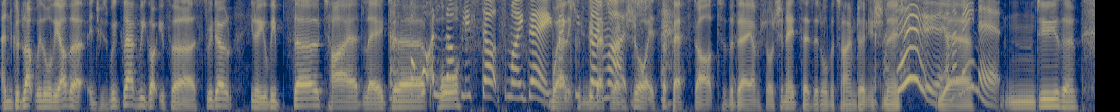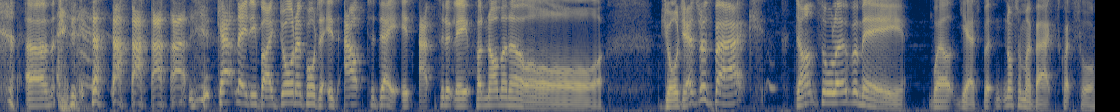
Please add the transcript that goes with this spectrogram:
and good luck with all the other interviews. We're glad we got you first. We don't, you know, you'll be so tired later. but what a lovely start to my day. Well, Thank you so be better, much. I'm sure. It's the best start to the day, I'm sure. Sinead says it all the time, don't you, Sinead? do, and I mean it. Mm, do you, though? Um, Cat Lady by Dawn Porter is out today. It's absolutely phenomenal. George Ezra's back. Dance all over me. Well, yes, but not on my back. It's quite sore.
